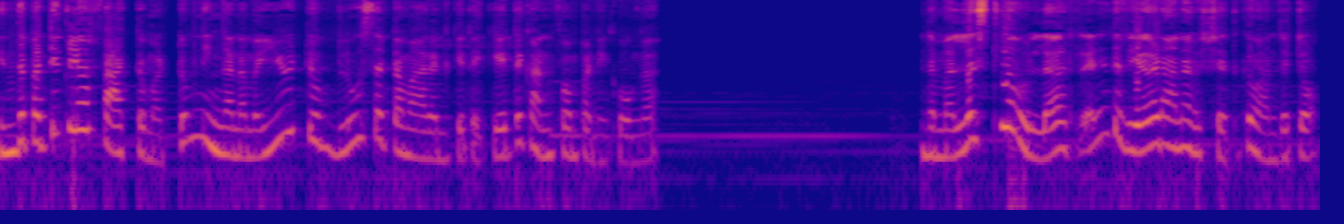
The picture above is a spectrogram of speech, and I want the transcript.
இந்த பர்டிகுலர் ஃபேக்ட் மட்டும் நீங்க நம்ம யூடியூப் ப்ளூ சட்டமாரன் கிட்ட கேட்டு கன்ஃபார்ம் பண்ணிக்கோங்க. நம்ம லிஸ்ட்ல உள்ள ரெண்டு வியர்டான விஷயத்துக்கு வந்துட்டோம்.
